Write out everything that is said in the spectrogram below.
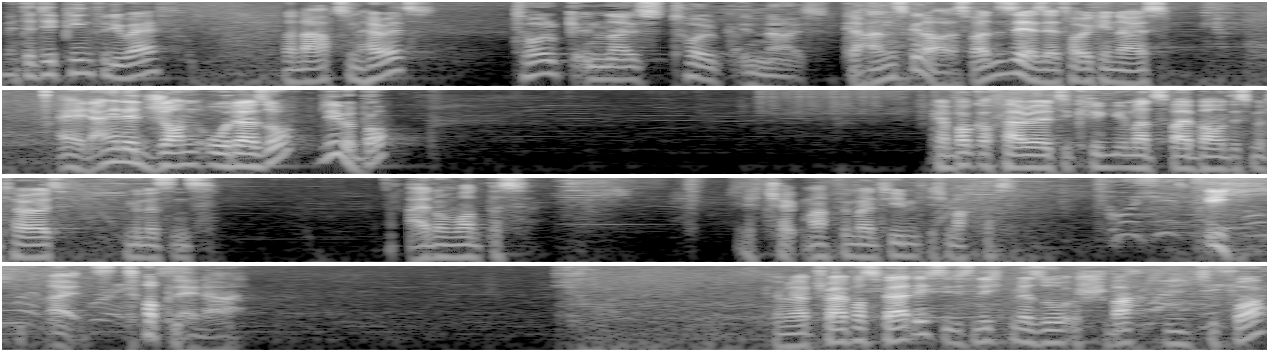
Mit der DP für die Wave. Danach ab zum Herald. Tolkien nice, Tolkien nice. Ganz genau, das war sehr, sehr Tolkien nice. Ey, danke der John oder so. Liebe, Bro. Kein Bock auf Herald, die kriegen immer zwei Bounties mit Herald. Mindestens. I don't want this. Ich check mal für mein Team, ich mach das. Ich als Toplaner. Okay, wir Triforce fertig. Sie ist nicht mehr so schwach wie zuvor.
